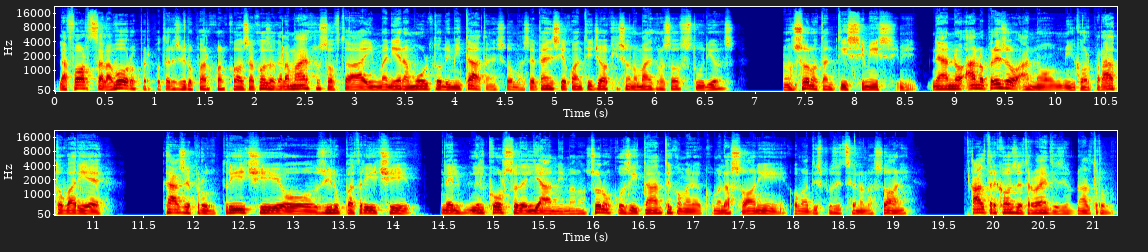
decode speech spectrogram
la, forza lavoro per poter sviluppare qualcosa, cosa che la Microsoft ha in maniera molto limitata. Insomma, se pensi a quanti giochi sono Microsoft Studios, non sono tantissimissimi. Ne hanno, hanno preso, hanno incorporato varie case produttrici o sviluppatrici nel, nel corso degli anni, ma non sono così tante come, come, la Sony, come a disposizione la Sony. Altre cose, tra parentesi, un altro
